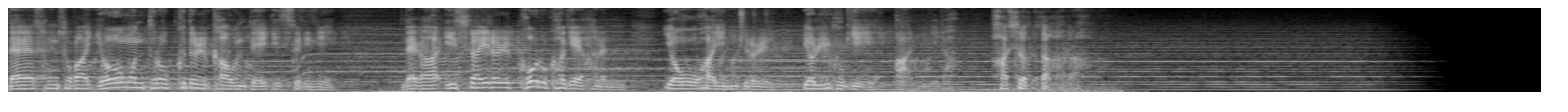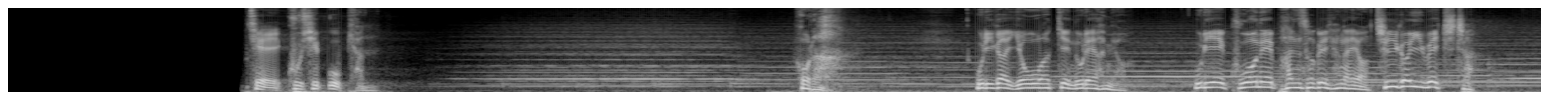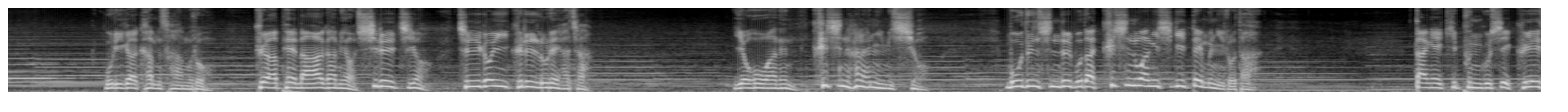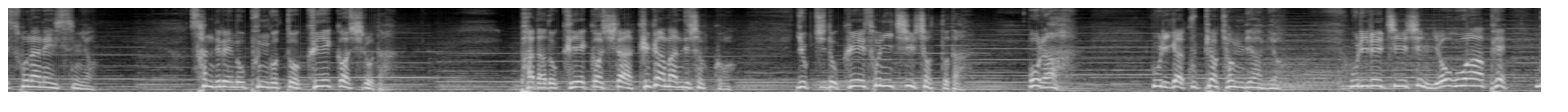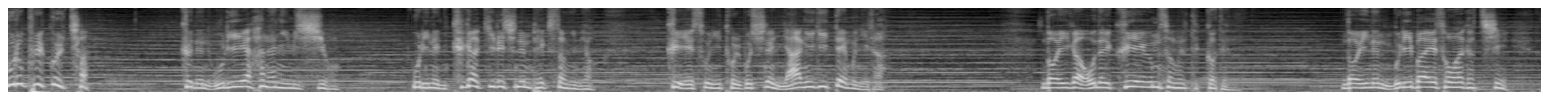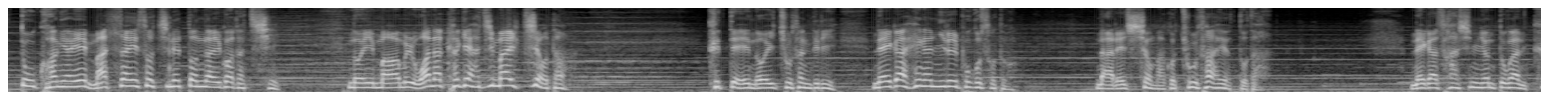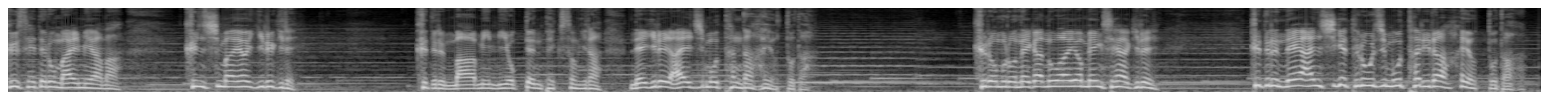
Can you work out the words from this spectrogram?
내 성소가 영원토록 그들 가운데 있으리니 내가 이스라엘을 거룩하게 하는 여호와인 줄을 열국이 아니라 하셨다 하라. 제 95편. 호라 우리가 여호와께 노래하며 우리의 구원의 반석을 향하여 즐거이 외치자. 우리가 감사함으로 그 앞에 나아가며 시를 지어 즐거이 그를 노래하자. 여호와는 크신 하나님이시요 모든 신들보다 크신 왕이시기 때문이로다. 땅의 깊은 곳이 그의 손 안에 있으며 산들의 높은 곳도 그의 것이로다. 바다도 그의 것이라 그가 만드셨고 육지도 그의 손이 지으셨도다. 오라 우리가 굽혀 경배하며 우리를 지으신 여호와 앞에 무릎을 꿇자. 그는 우리의 하나님이시요. 우리는 그가 기르시는 백성이며 그의 손이 돌보시는 양이기 때문이라. 너희가 오늘 그의 음성을 듣거든 너희는 무리바에서와 같이 또 광야의 마사에서 지냈던 날과 같이 너희 마음을 완악하게 하지 말지어다. 그때의 너희 조상들이 내가 행한 일을 보고서도 나를 시험하고 조사하였도다. 내가 40년 동안 그 세대로 말미암아 근심하여 이르기를 그들은 마음이 미혹된 백성이라 내 길을 알지 못한다 하였도다. 그러므로 내가 노하여 맹세하기를 그들은 내 안식에 들어오지 못하리라 하였도다.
